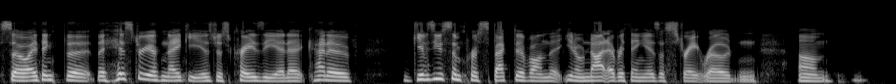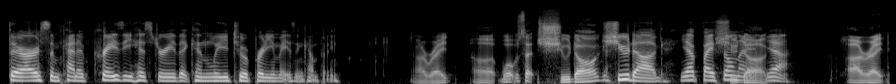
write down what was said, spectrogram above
So I think the the history of Nike is just crazy, and it kind of gives you some perspective on that. You know, not everything is a straight road, and um, there are some kind of crazy history that can lead to a pretty amazing company. All right. Uh, what was that? Shoe Dog. Shoe Dog. Yep, by Phil Shoe Knight. Dog. Yeah. All right.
